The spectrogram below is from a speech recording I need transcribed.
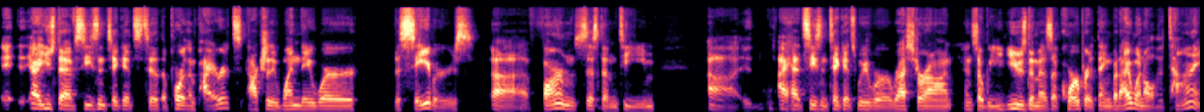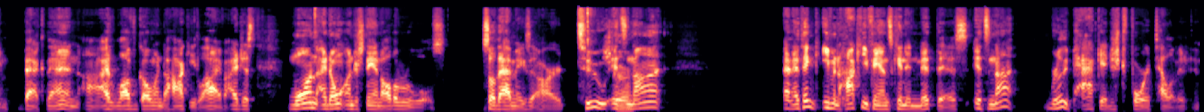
it- I used to have season tickets to the Portland Pirates, actually, when they were the Sabres uh, farm system team. Uh, I had season tickets. We were a restaurant, and so we used them as a corporate thing. But I went all the time back then. Uh, I love going to hockey live. I just one, I don't understand all the rules, so that makes it hard. Two, Sure. it's not, and I think even hockey fans can admit this. It's not really packaged for television.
